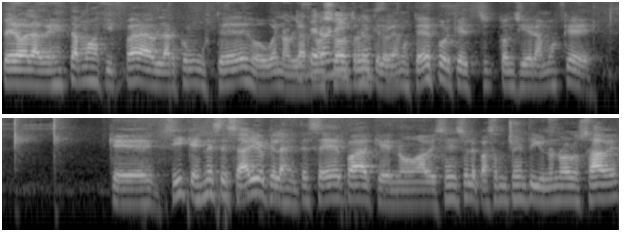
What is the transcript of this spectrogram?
Pero a la vez estamos aquí para hablar con ustedes, o bueno, hablar ser nosotros y que lo sí. vean ustedes, porque consideramos que, que sí, que es necesario que la gente sepa, que no, a veces eso le pasa a mucha gente y uno no lo sabe.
